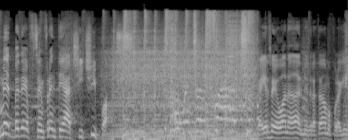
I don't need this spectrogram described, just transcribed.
Medvedev se enfrente a Chichipa. Que ayer se llevó a nadar mientras estábamos por aquí.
